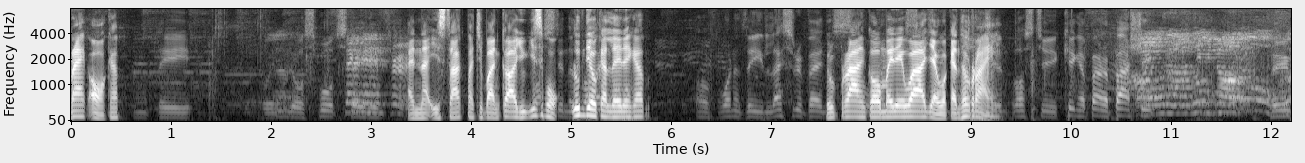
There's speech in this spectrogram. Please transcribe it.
แรกออกครับ at the indoor sports stadium แอนนาอิซักปัจจุบันก็อายุ 26 รุ่นเดียวกันเลยนะครับ รูปร่างก็ไม่ได้ว่าใหญ่กว่ากันเท่าไหร่ Lost to Kinga Barabashi, whom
